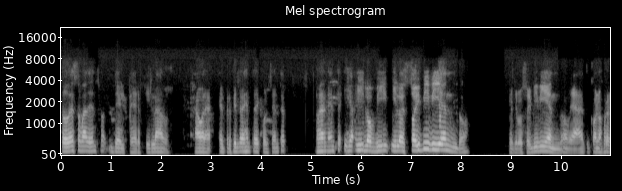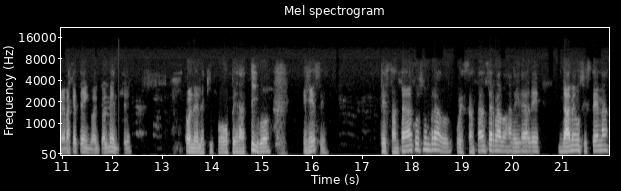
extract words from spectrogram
todo eso va dentro del perfilado. Ahora, el perfil de la gente de call center, realmente, y, lo vi, y lo estoy viviendo, porque lo estoy viviendo, ¿vea? con los problemas que tengo actualmente, con el equipo operativo, es ese, que están tan acostumbrados o están tan cerrados a la idea de dame un sistema,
